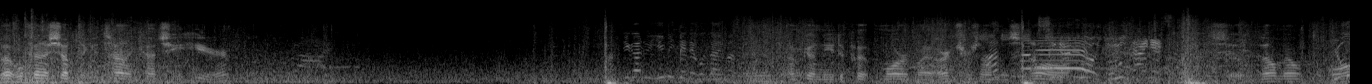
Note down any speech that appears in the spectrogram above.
But we'll finish up the Katana Kachi here. I'm gonna need to put more of my archers on this wall. So they'll melt the wall.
